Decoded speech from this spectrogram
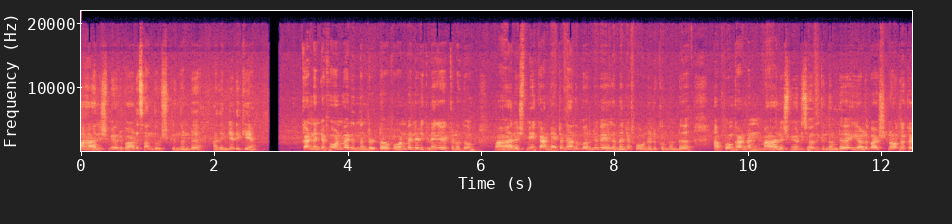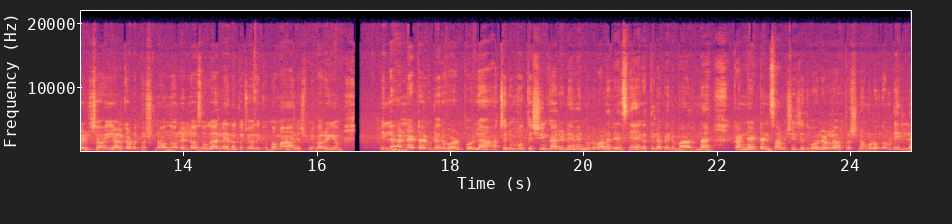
മഹാലക്ഷ്മി ഒരുപാട് സന്തോഷിക്കുന്നുണ്ട്. അതിന്റെ ഇടയ്ക്ക് കണ്ണന്റെ ഫോൺ വരുന്നുണ്ട് കേട്ടോ. ഫോൺ ബെല്ലടിക്കണ കേൾക്കണതും മഹാലക്ഷ്മി കണ്ണേട്ടനാന്ന് പറഞ്ഞ് വേഗം തന്നെ ഫോൺ എടുക്കുന്നുണ്ട്. അപ്പം കണ്ണൻ മഹാലക്ഷ്മിയോട് ചോദിക്കുന്നുണ്ട് ഇയാൾ ഭക്ഷണമൊക്കെ കഴിച്ചോ? ഇയാൾക്ക് അവിടെ പ്രശ്നമൊന്നുമില്ലല്ലോ? സുഖമല്ലേ? എന്നൊക്കെ ചോദിക്കുമ്പോൾ മഹാലക്ഷ്മി പറയും ഇല്ല കണ്ണേട്ട ഇവിടെ ഒരു കുഴപ്പമില്ല. അച്ഛനും മുത്തശ്ശിയും കരുണയും എന്നോട് വളരെ സ്നേഹത്തിലാണ് പെരുമാറുന്ന. കണ്ണേട്ടൻ സംശയിച്ചതുപോലെയുള്ള പ്രശ്നങ്ങളൊന്നും ഇവിടെ ഇല്ല.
